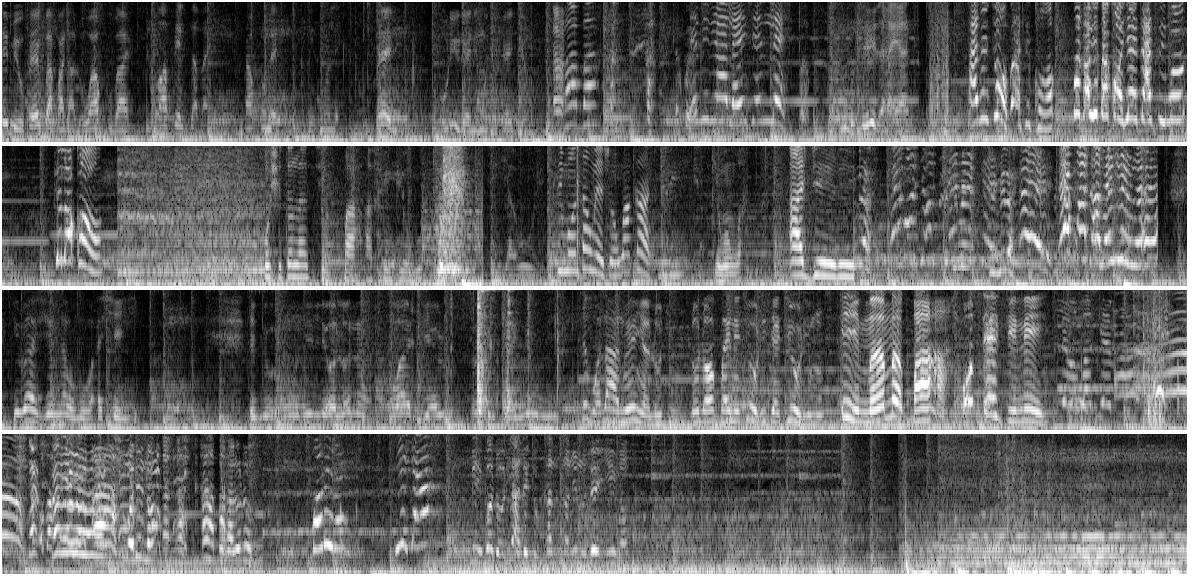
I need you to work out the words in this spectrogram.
tèmi ò fẹ́ gbà padà ló wá kú báyìí. ló wá fẹ́ gbà báyìí. dákúnlẹ̀ ìkúnlẹ̀. bẹ́ẹ̀ ni orí rẹ ni mo ti fẹ́ jẹun. bàbá èmi ni alẹ́ ń ṣe ń lẹ̀. mo ṣeré ìdárayá ni. a ní tí ò bá ti kàn án mo sọ wípé kò yé dá sí i mọ́ kí ló kàn án. ó ṣetán láti pa àfihàn owó àti ìyàwó rẹ̀. tí mo ń táwọn ẹ̀ṣọ́ wá káàkiri. kí wọ́n wá. àjèrè. ẹ mọ jọ sí ẹ lẹsẹ ẹ padà lẹ́yìn rẹ. Irú àṣẹ náà mo wá ṣe yìí èmi ò mọ onílé ọlọ́nà wá di ẹrú lórí tẹ̀lé mi. ṣé wọ́n láàánú èèyàn lójú ló lọ́ọ́ pẹ́ ni tí ò rí jẹ tí ò rí mu. ìmọ̀ọ́mọ̀ pa ó ṣèèṣì ni. mo ní lọ. bàtà lódò. orí rẹ yíyá. mi ì gbọ́dọ̀ rí àlejò kankan nínú ilé yìí mọ́.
